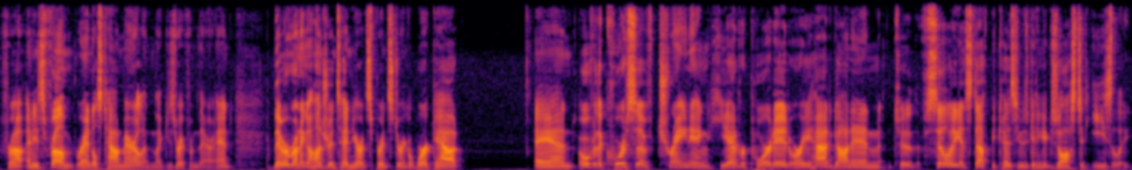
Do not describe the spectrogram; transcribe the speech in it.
from and he's from Randallstown, Maryland. Like he's right from there. And they were running 110 yard sprints during a workout. And over the course of training, he had reported or he had gone in to the facility and stuff because he was getting exhausted easily.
